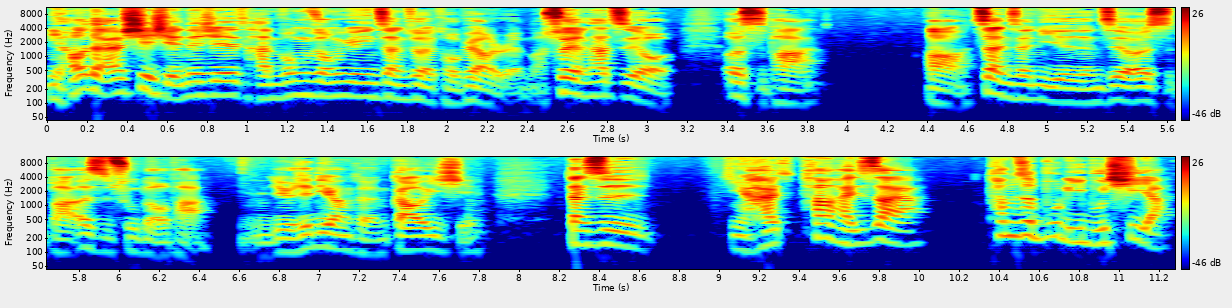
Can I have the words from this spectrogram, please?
你好歹要谢谢那些寒风中愿意站出来投票的人嘛。虽然他只有二十趴，啊，赞成你的人只有二十趴，二十出头趴，有些地方可能高一些，但是你还他们还是在啊，他们是不离不弃啊。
